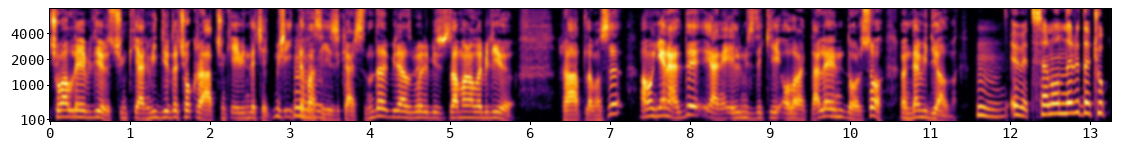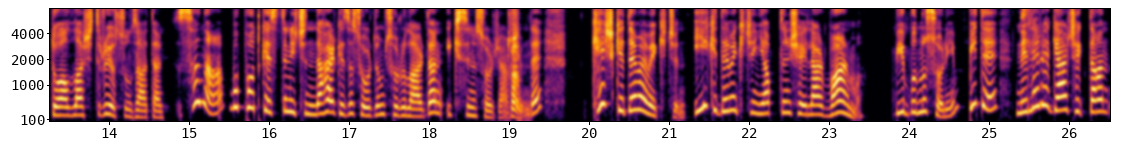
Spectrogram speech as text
çuvallayabiliyoruz. Çünkü yani videoda çok rahat. Çünkü evinde çekmiş. İlk defa seyirci karşısında biraz böyle bir zaman alabiliyor rahatlaması. Ama genelde yani elimizdeki olanaklarla en doğrusu o. Önden video almak. Hmm, evet sen onları da çok doğallaştırıyorsun zaten. Sana bu podcast'in içinde herkese sorduğum sorulardan ikisini soracağım Tabii. şimdi. Keşke dememek için, iyi ki demek için yaptığın şeyler var mı? Bir bunu sorayım. Bir de nelere gerçekten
